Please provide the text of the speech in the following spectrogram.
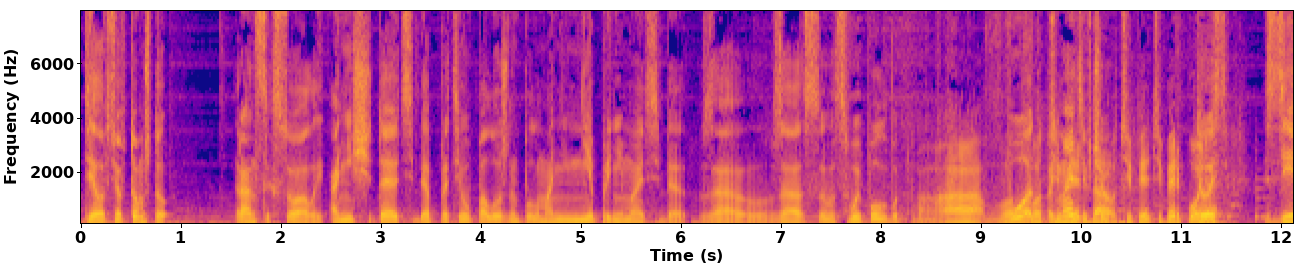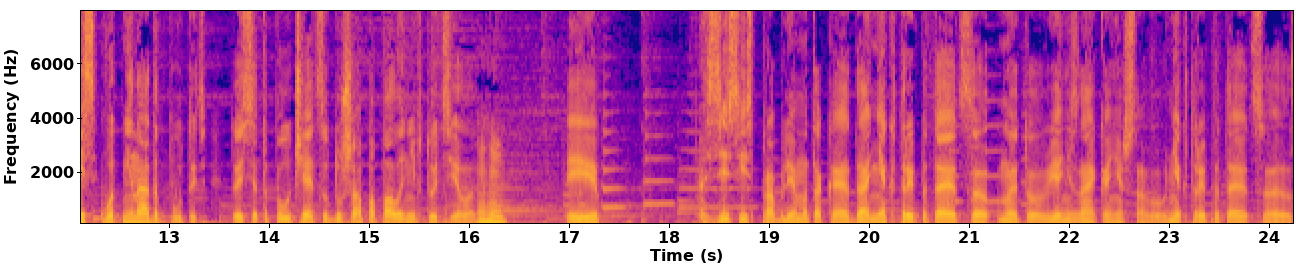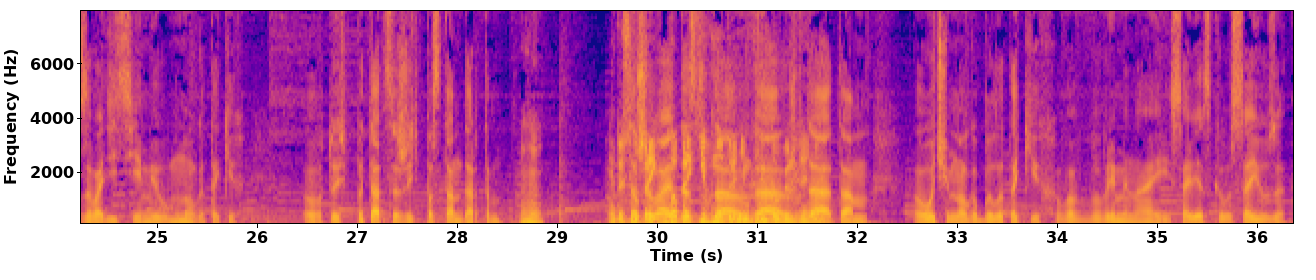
Дело все в том, что транссексуалы, они считают себя противоположным полом, они не принимают себя за, за свой пол. Вот. А, вот, Вот, понимаете, теперь, в да, чем? вот теперь, теперь понял. То есть здесь вот не надо путать. То есть это получается, душа попала не в то тело. Мгм. И здесь есть проблема такая, да, некоторые пытаются, ну это я не знаю, конечно, некоторые пытаются заводить семьи, много таких, э, то есть пытаться жить по стандартам. Мгм. Ну, то есть вопреки, Доживают до- вопреки да, внутренним да, каким-то убеждениям. Да, там очень много было таких во, во времена и Советского Союза.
